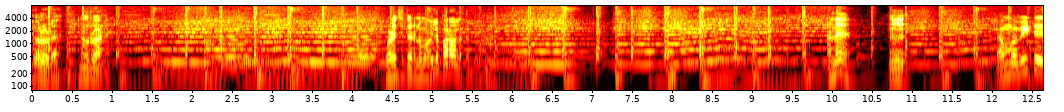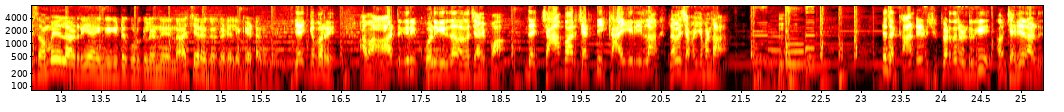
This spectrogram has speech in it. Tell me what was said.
எவ்வளோடா? நூறுரூவாண்ணே. உடைச்சு தரணுமா? இல்ல பரவாயில்ல தம்பி. அண்ணா. ம். நம்ம வீட்டு சமையல் ஆர்டர் ஏன் எங்க கிட்ட கொடுக்கலன்னு நாச்சியார் அக்கா கடையில கேட்டாங்கண்ணே ஏன் இங்க பாரு. அவன் ஆட்டுக்கறி கோழிக்கறி தான் நல்லா சமைப்பான். இந்த சாம்பார் சட்னி காய்கறி எல்லாம் நல்லா சமைக்க மாட்டான். இந்த கான்ட்ராக்ட் சுப்பேட தானே இருக்கு அவன் சரியான ஆளு.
